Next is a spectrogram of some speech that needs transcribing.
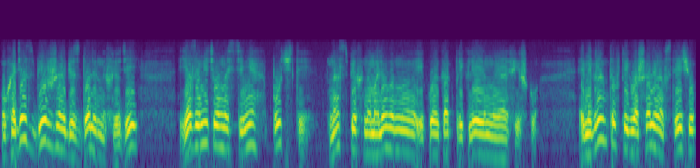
Уходя с биржи обездоленных людей, я заметил на стене почты, наспех намалеванную и кое-как приклеенную афишку — эмигрантов приглашали на встречу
